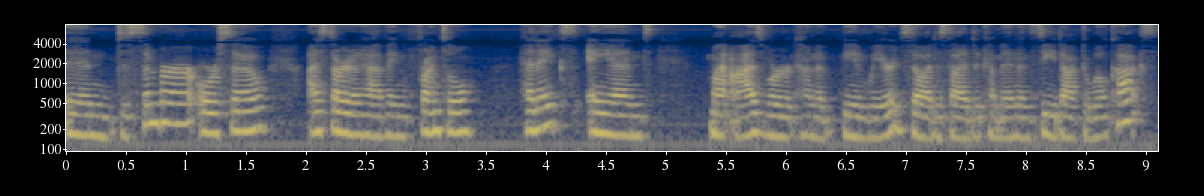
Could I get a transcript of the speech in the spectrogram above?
in December or so, I started having frontal headaches and my eyes were kind of being weird. So I decided to come in and see Dr. Wilcox.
